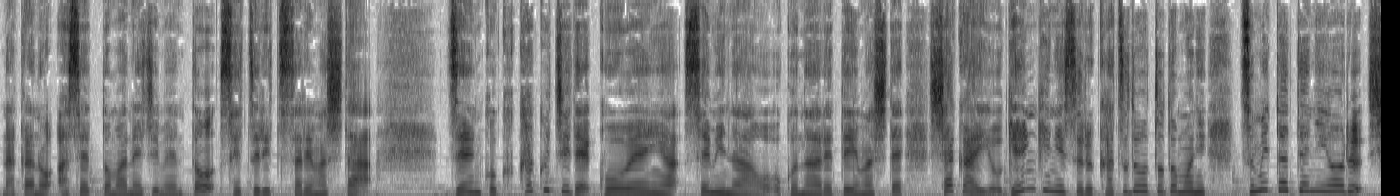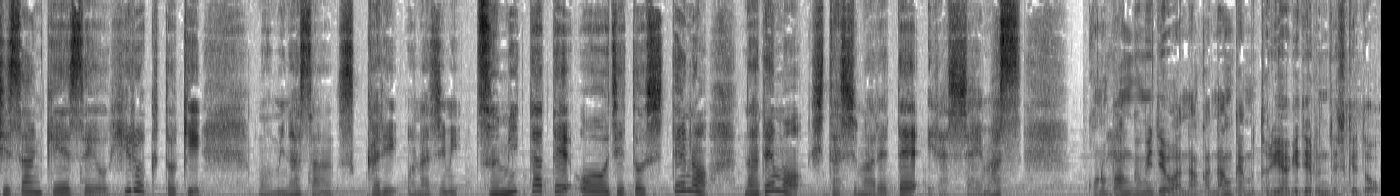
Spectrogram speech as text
中野アセットマネジメントを設立されました。全国各地で講演やセミナーを行われていまして社会を元気にする活動とともに積み立てによる資産形成を広く解きもう皆さんすっかりおなじみ積み立て王子としての名でも親しまれていらっしゃいます。この番組ではなんか何回も取り上げてるんですけど。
